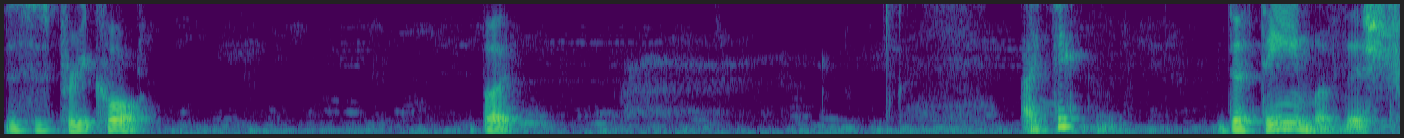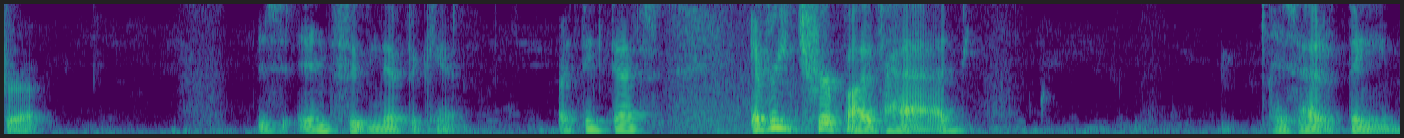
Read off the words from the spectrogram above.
this is pretty cool. But I think the theme of this trip is insignificant. I think that's every trip I've had has had a theme.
